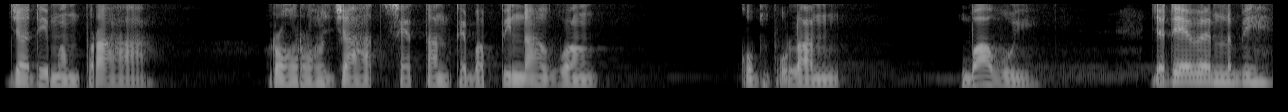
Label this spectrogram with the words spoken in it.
jadi memperaha roh-roh jahat setan teba pindah guang kumpulan babui. Jadi ewen lebih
